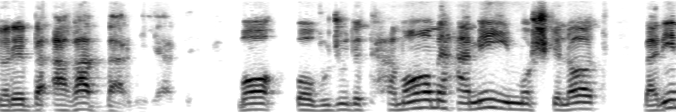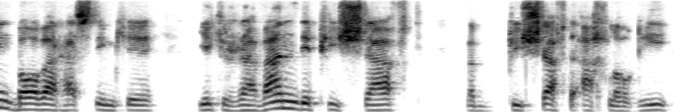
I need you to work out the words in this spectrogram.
داره به عقب برمیگرده. ما با وجود تمام همه این مشکلات بر این باور هستیم که یک روند پیشرفت و پیشرفت اخلاقی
